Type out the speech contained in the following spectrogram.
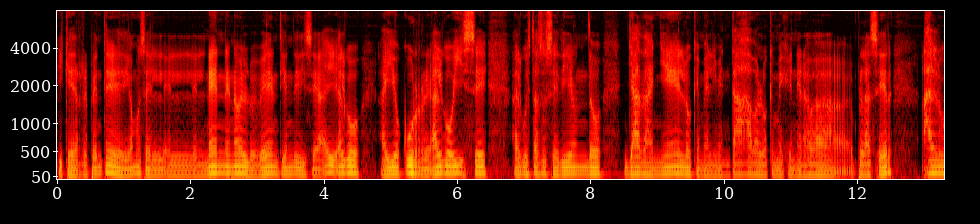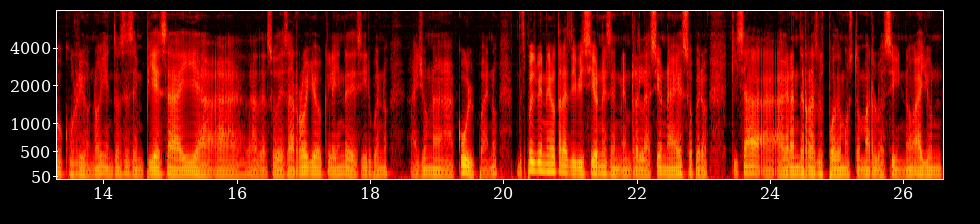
y que de repente, digamos, el, el, el nene, ¿no? El bebé entiende y dice, hay algo ahí ocurre, algo hice, algo está sucediendo, ya dañé lo que me alimentaba, lo que me generaba placer, algo ocurrió, ¿no? Y entonces empieza ahí a, su desarrollo Klein de decir, bueno, hay una culpa, ¿no? Después vienen otras divisiones en, en relación a eso, pero quizá a, grandes rasgos podemos tomarlo así, ¿no? Hay, un,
